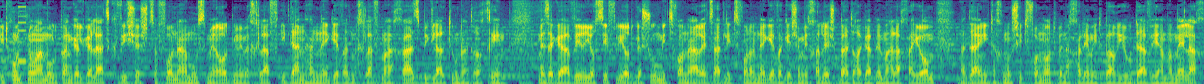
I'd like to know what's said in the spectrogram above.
עדכון תנועה מאולפן גלגלצ, כביש 6 צפונה עמוס מאוד ממחלף עידן הנגב עד מחלף מאחז בגלל תאונת דרכים. מזג האוויר יוסיף להיות גשום מצפון הארץ עד לצפון הנגב, הגשם ייחלש בהדרגה במהלך היום, עדיין ייתכנו שיטפונות בנחלי מדבר יהודה וים המלח.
